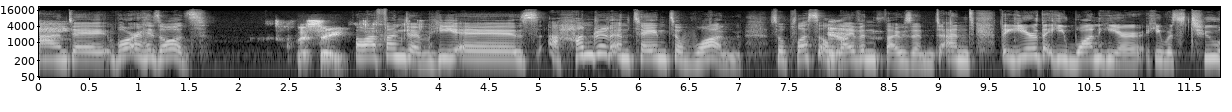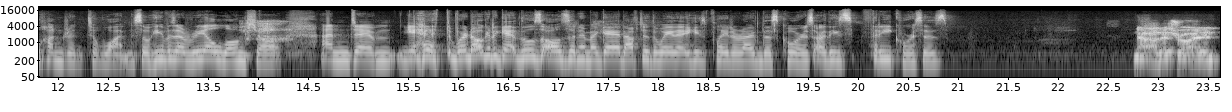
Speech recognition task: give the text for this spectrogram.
And uh, what are his odds? Let's see. Oh, I found him. He is 110 to 1, so plus 11,000. Yeah. And the year that he won here, he was 200 to 1. So he was a real long shot. And um, yeah, we're not going to get those odds on him again after the way that he's played around this course or these three courses. No, that's right, and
